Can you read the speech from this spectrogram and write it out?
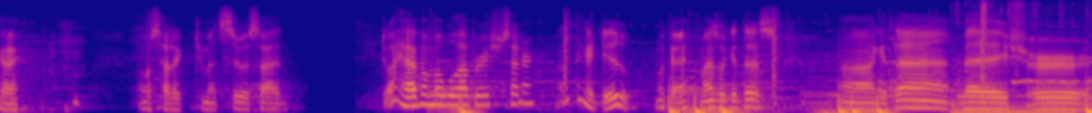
Okay. Almost had to commit suicide. Do I have a mobile operation center? I don't think I do. Okay, might as well get this. Uh, get that. Bay, sure.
